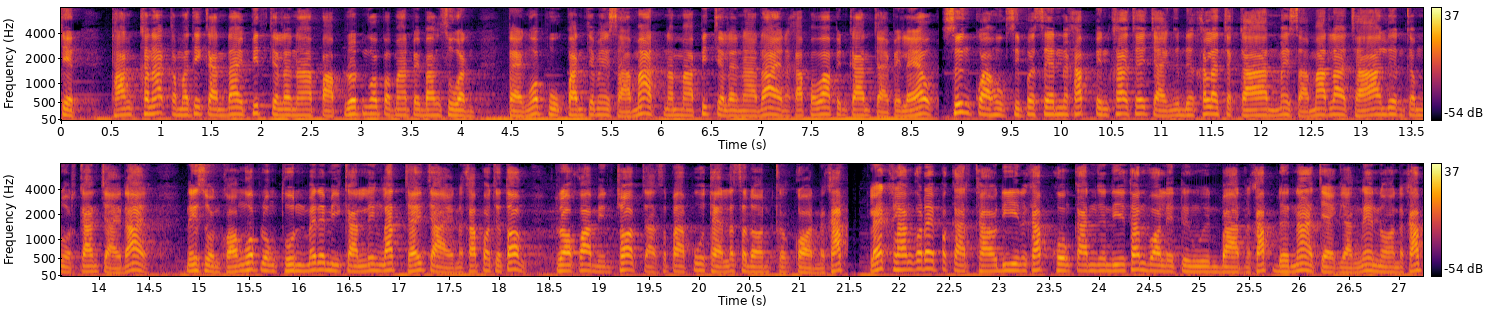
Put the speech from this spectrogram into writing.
257ทางคณะกรรมการได้พิจารณาปรับลดงบประมาณไปบางส่วน แต่งบผูกพันจะไม่สามารถนำมาพิจารณาได้นะครับ เพราะว่าเป็นการจ่ายไปแล้ว ซึ่งกว่า 60%นะครับเป็นค่าใช้จ่ายเงินเดือนข้าราชการ ไม่สามารถล่าช้าเลื่อนกำหนดการจ่ายได้ ในส่วนของงบลงทุนไม่ได้มีการเร่งรัดใช้จ่ายนะครับเพราะจะต้องรอความเห็นชอบจากสภาผู้แทนราษฎรก่อนนะครับและครั้งก็ได้ประกาศข่าวดีนะครับโครงการเงินดีท่านวอลเล็ตหนึ่งหมื่นบาทนะครับเดินหน้าแจกอย่างแน่นอนนะครับ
